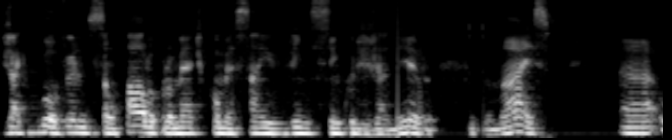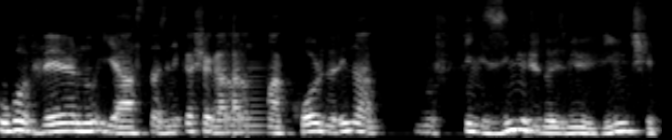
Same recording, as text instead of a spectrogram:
já que o governo de São Paulo promete começar em 25 de janeiro e tudo mais. Uh, o governo e a AstraZeneca chegaram a um acordo ali na, no finzinho de 2020,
